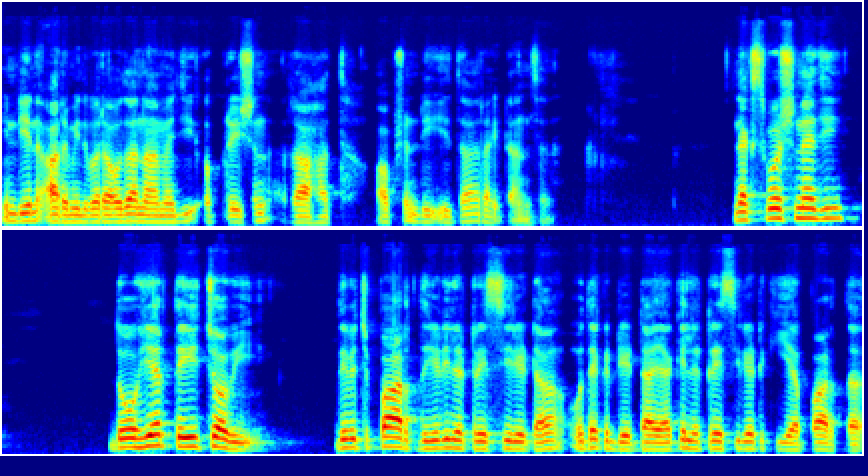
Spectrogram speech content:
ਇੰਡੀਅਨ ਆਰਮੀ ਦੁਆਰਾ ਉਹਦਾ ਨਾਮ ਹੈ ਜੀ operation Rahat option D is the right answer next question ਹੈ ਜੀ 2023-24 ਦੇ ਵਿੱਚ ਭਾਰਤ ਦੀ ਜਿਹੜੀ ਲਿਟਰੇਸੀ ਰੇਟ ਆ, ਉਹਦਾ ਇੱਕ ਡੇਟਾ ਆ ਕਿ ਲਿਟਰੇਸੀ ਰੇਟ ਕੀ ਆ ਭਾਰਤ ਦਾ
